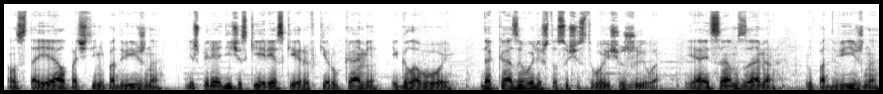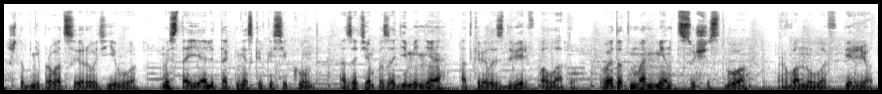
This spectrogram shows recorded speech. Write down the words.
Он стоял почти неподвижно, лишь периодические резкие рывки руками и головой доказывали, что существо еще живо. Я и сам замер, неподвижно, чтобы не провоцировать его. Мы стояли так несколько секунд, а затем позади меня открылась дверь в палату. В этот момент существо рвануло вперед.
